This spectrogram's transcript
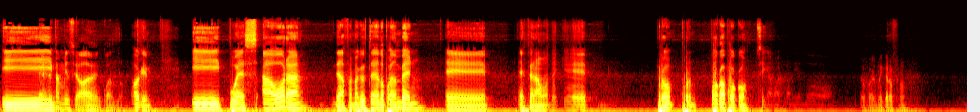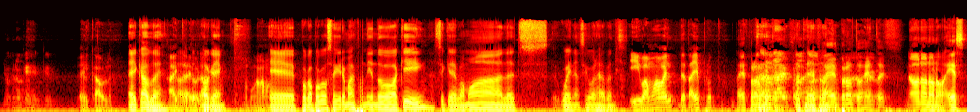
Y. Ese también se va de vez en cuando. Ok. Y pues ahora, de la forma que ustedes lo pueden ver, eh, esperamos de que pro- pro- poco a poco sigamos Se fue el micrófono. Yo creo que, Es el cable. el cable. Ahí está. Ah, ahí de está. Ok. No pongan la mano. Eh, poco a poco seguiremos expandiendo aquí. Así que vamos a. Let's wait and see what happens. Y vamos a ver detalles pronto. Detalles pronto. Exacto. Detalles pronto. Detalles pronto. Detalles pronto, gente. No, no, no, no. Es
